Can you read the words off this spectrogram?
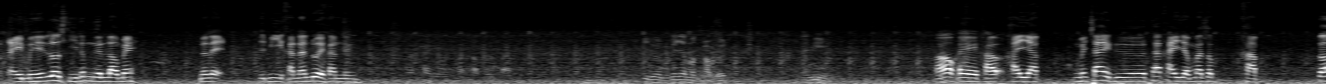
ถไอ้เหมือนรถสีน้ำเงินเราไหมนั่นแหละจะมีคันนั้นด้วยคันหนึ่งถ้าใครมาขับรถไปพี่ดนก็จะมาขับรถไอ้นี่เอาโอเคครับใครอยากไม่ใช่คือ ถ้าใครอยากมาสมัครขับ ก็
